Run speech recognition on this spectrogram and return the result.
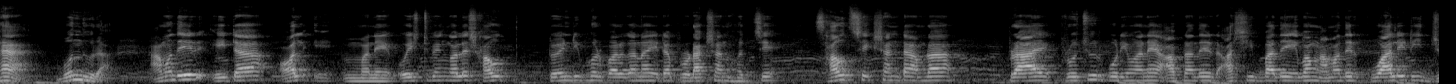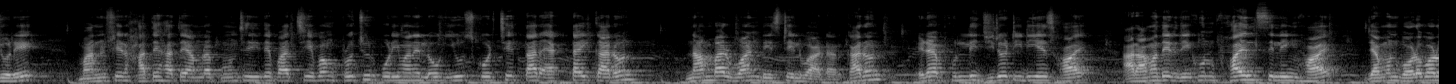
হ্যাঁ বন্ধুরা, আমাদের এটা অল মানে ওয়েস্ট বেঙ্গলে সাউথ টোয়েন্টি ফোর পারগানায় এটা প্রোডাকশান হচ্ছে। সাউথ সেকশনটা আমরা প্রায় প্রচুর পরিমাণে আপনাদের আশীর্বাদে এবং আমাদের কোয়ালিটির জোরে মানুষের হাতে হাতে আমরা পৌঁছে দিতে পারছি এবং প্রচুর পরিমাণে লোক ইউজ করছে। তার একটাই কারণ নাম্বার ওয়ান ডিস্টিল ওয়াটার কারণ এটা ফুললি জিরো টিডিএস হয়। আর আমাদের দেখুন ফয়েল সিলিং হয়, যেমন বড় বড়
